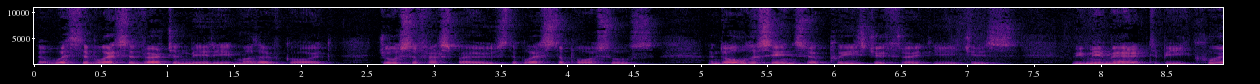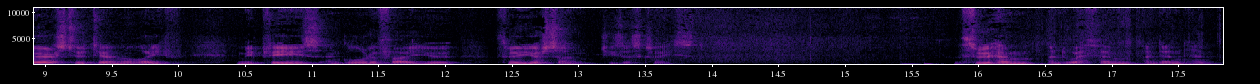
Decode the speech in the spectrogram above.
that with the Blessed Virgin Mary, Mother of God, Joseph her spouse, the blessed apostles, and all the saints who have pleased you throughout the ages, we may merit to be co heirs to eternal life, and may praise and glorify you through your Son, Jesus Christ. Through him, and with him, and in him,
